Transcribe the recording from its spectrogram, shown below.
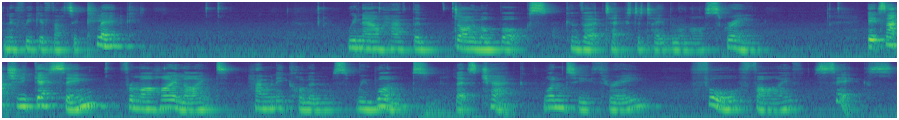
And if we give that a click, we now have the dialog box Convert Text to Table on our screen. It's actually guessing from our highlight how many columns we want. Let's check. One, two, three, four, five, six.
